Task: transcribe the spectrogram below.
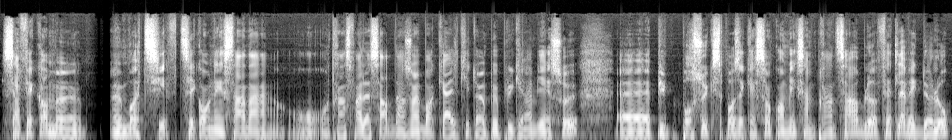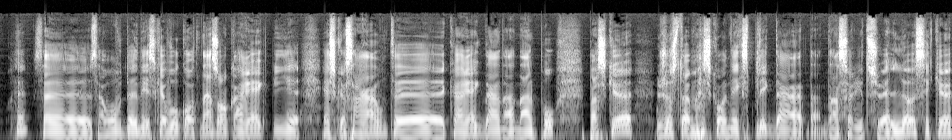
ça fait comme un, un motif, tu sais, qu'on installe dans, on, transfère le sable dans un bocal qui est un peu plus grand, bien sûr. Euh, puis pour ceux qui se posent la question combien que ça me prend de sable, faites-le avec de l'eau. Ça, ça, va vous donner est-ce que vos contenants sont corrects, puis euh, est-ce que ça rentre euh, correct dans, dans, le pot? Parce que justement, ce qu'on explique dans, dans ce rituel-là, c'est que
